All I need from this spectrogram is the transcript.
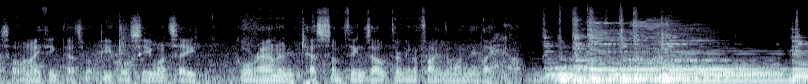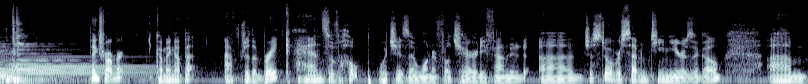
So, and I think that's what people see once they go around and test some things out, they're going to find the one they like. Thanks, Robert. Coming up after the break, Hands of Hope, which is a wonderful charity founded uh, just over 17 years ago. Um,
